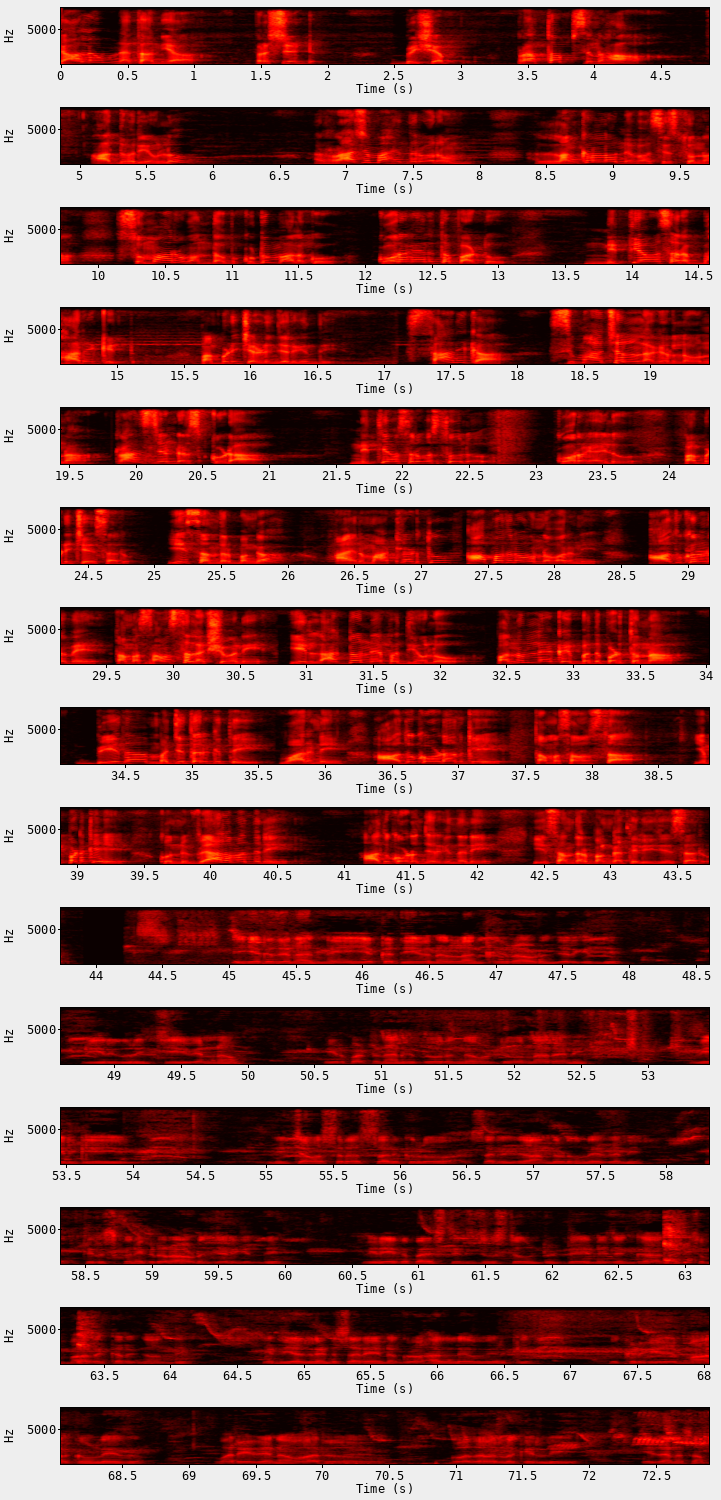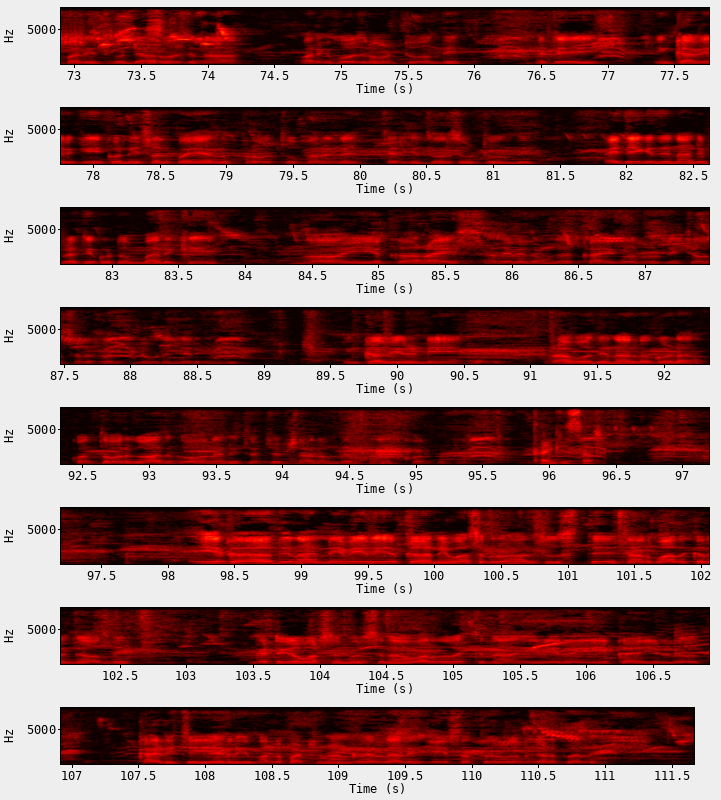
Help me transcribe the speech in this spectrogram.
Shalom Netanya president bishop Pratap Sinha ఆధ్వర్యంలో రాజమహేంద్రవరం లంకల్లో నివసిస్తున్న సుమారు వంద కుటుంబాలకు కూరగాయలతో పాటు నిత్యావసర భారీ కిట్ పంపిణీ చేయడం జరిగింది. స్థానిక సింహాచల్ నగర్లో ఉన్న ట్రాన్స్జెండర్స్ కూడా నిత్యావసర వస్తువులు కూరగాయలు పంపిణీ చేశారు. ఈ సందర్భంగా ఆయన మాట్లాడుతూ ఆపదలో ఉన్నవారిని ఆదుకొనడమే తమ సంస్థ లక్ష్యమని ఈ లాక్డౌన్ నేపథ్యంలో పనులు లేక ఇబ్బంది పడుతున్న బీద మధ్యతరగతి వారిని ఆదుకోవడానికి తమ సంస్థ ఇప్పటికే కొన్ని వేల మందిని ఆదుకోవడం జరిగిందని ఈ సందర్భంగా తెలియజేశారు. ఈ యొక్క దినాన్ని ఈ యొక్క దీవెన లంకకి రావడం జరిగింది. వీరి గురించి విన్నాం. వీరు పట్టణానికి దూరంగా ఉంటూ ఉన్నారని. వీరికి నిత్యావసర సరుకులు సరిగా అందడం లేదని తెలుసుకొని ఇక్కడ రావడం జరిగింది. వీరి యొక్క పరిస్థితి చూస్తూ ఉంటుంటే నిజంగా కొంచెం బాధాకరంగా ఉంది. ఎందుకంటే సరైన గృహాలు లేవు వీరికి. ఇక్కడికి మార్గం లేదు. వారు ఏదైనా వారు గోదావరిలోకి వెళ్ళి ఏదైనా సంపాదించుకుంటే ఆ రోజున వారికి భోజనం ఉంటూ ఉంది. అయితే ఇంకా వీరికి కొన్ని సదుపాయాలు ప్రభుత్వం పరంగా జరిగించవలసి ఉంటుంది అయితే ఈ దినాన్ని ప్రతి కుటుంబానికి ఈ యొక్క రైస్ అదేవిధంగా కాయగూరలు నిత్యావసర సరుకులు ఇవ్వడం జరిగింది. ఇంకా వీరిని రాబో దినాల్లో కూడా కొంతవరకు ఆదుకోవాలని చర్చశాలం తరఫున కోరుకుంటున్నాను థ్యాంక్ యూ సార్ ఈ యొక్క దినాన్ని వీరి యొక్క నివాస గృహాలు చూస్తే చాలా బాధాకరంగా ఉంది. గట్టిగా వర్షం కురిసినా వరద వచ్చినా ఈ వీరు ఈ యొక్క ఇల్లు ఖాళీ చేయాలి మళ్ళీ పట్టణానికి వెళ్ళాలి ఈ శత్రువులను గడపాలి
